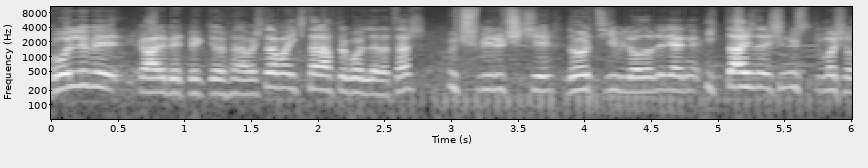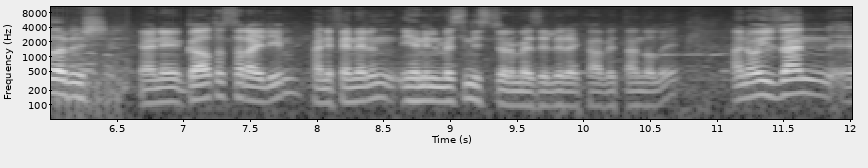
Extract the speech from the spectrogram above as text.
Gollü bir galibiyet bekliyorum Fenerbahçe'den ama iki taraf da goller atar. 3-1, 3-2, 4-2 bile olabilir. Yani iddiacılar için üst bir maç olabilir. Yani Galatasaraylıyım. Hani Fener'in yenilmesini istiyorum ezeli rekabetten dolayı. Hani o yüzden e,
